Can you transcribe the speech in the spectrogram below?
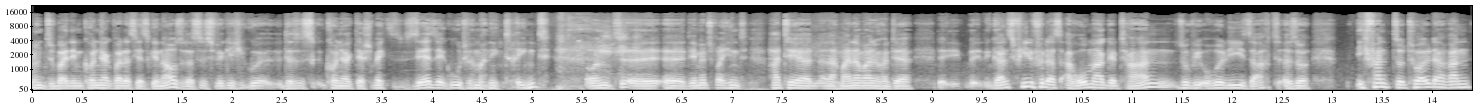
Und bei dem Cognac war das jetzt genauso. Das ist wirklich, das ist Cognac, der schmeckt sehr, sehr gut, wenn man ihn trinkt. Und äh, äh, dementsprechend hat er, nach meiner Meinung, hat er ganz viel für das Aroma getan so wie Aurelie sagt. Also ich fand so toll daran,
